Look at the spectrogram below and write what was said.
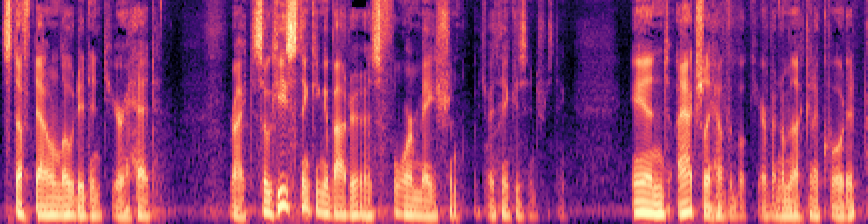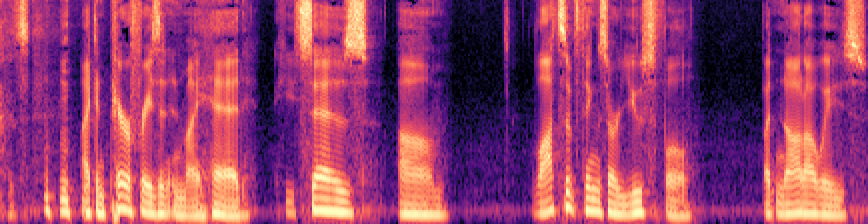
stuff downloaded into your head. Right. So he's thinking about it as formation, which I think is interesting. And I actually have the book here, but I'm not going to quote it because I can paraphrase it in my head. He says, um, lots of things are useful, but not always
